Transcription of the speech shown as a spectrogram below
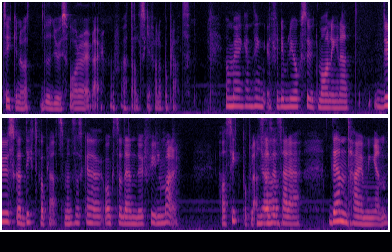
tycker nog att video är svårare där, och att allt ska falla på plats. Jo, men jag kan tänka, för det blir också utmaningen att du ska ha ditt på plats, men så ska också den du filmar ha sitt på plats. Ja. Alltså så här, den tajmingen.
